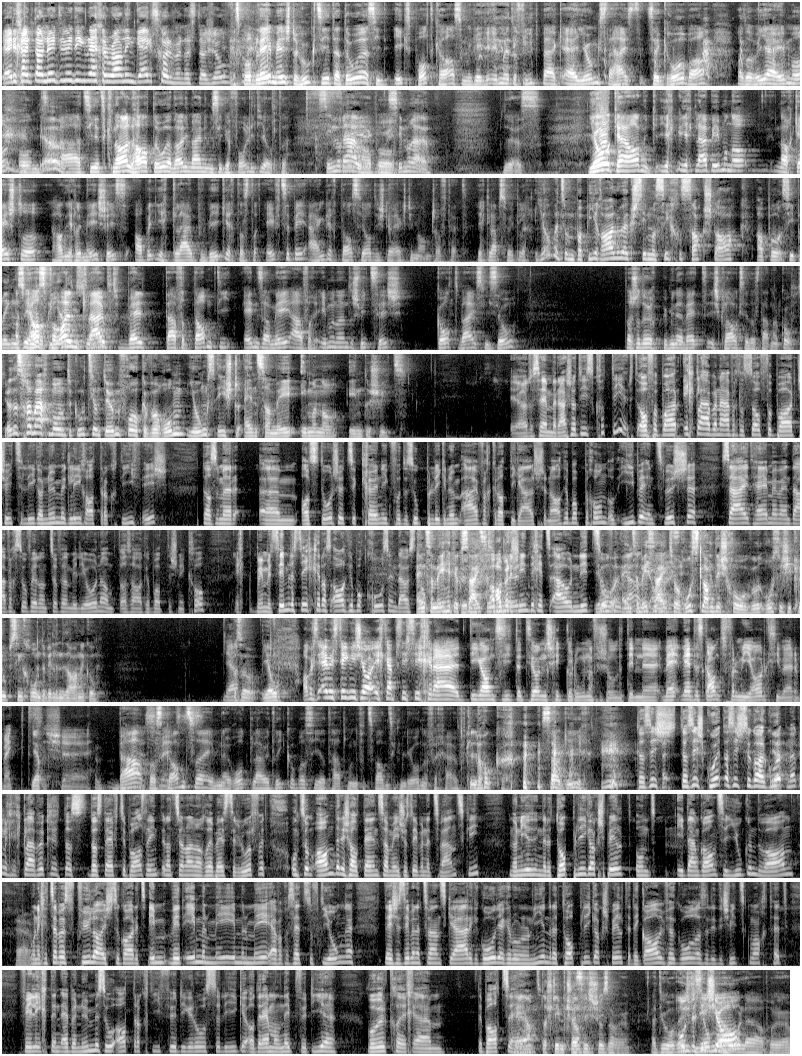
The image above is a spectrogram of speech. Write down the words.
ja, ihr könnt da nicht mit irgendwelchen Running Gags kommen, wenn das da schon Das Problem ist, der Hug zieht da durch seit x Podcasts und wir kriegen immer wieder Feedback, äh, Jungs, der heisst Zegrova oder wie auch immer und Ja. er zieht knallhart durch und alle meinen, wir sind Vollidioten. Sind wir auch, Aber- sind wir auch. Yes. Ja, keine Ahnung. Ich, ich glaube immer noch, nach gestern habe ich ein bisschen mehr Schiss, aber ich glaube wirklich, dass der FCB eigentlich das Jahr die stärkste Mannschaft hat. Ich glaube es wirklich. Ja, wenn du auf dem Papier anschaust, sind wir sicher sackstark, aber sie bringen Also ich habe es vor allem geglaubt, weil der verdammte Ensame einfach immer noch in der Schweiz ist. Gott weiß wieso. Das ist natürlich bei meiner Wette ist klar gewesen, dass das noch geht. Ja, das können wir auch mal unter Gutzi und Döm fragen. Warum, Jungs, ist der Ensame immer noch in der Schweiz? Ja, das haben wir auch schon diskutiert. Offenbar, ich glaube einfach, dass offenbar die Schweizer Liga nicht mehr gleich attraktiv ist, dass man ähm, als Torschützenkönig von der Superliga nicht mehr einfach gerade die geilsten Angebote bekommt. Und IBE inzwischen sagt, hey, wir wollen einfach so viel und so viele Millionen und das Angebot ist nicht gekommen. Ich bin mir ziemlich sicher, dass Angebote gekommen sind aus Ensame hat ja gesagt, aber, wahrscheinlich jetzt auch nicht so ja, viel Geld. sagt ja, Russland ist gekommen, russische Clubs sind gekommen, da will er nicht hingehen. Ja. Also, ja. Aber das, eben, das Ding ist ja, ich glaube, es ist sicher auch, die ganze Situation ist Corona verschuldet. Wäre wär das Ganze vor einem Jahr gewesen, wäre er weg. Das Ja. ist, äh, Wäre Das das Ganze in einem rot-blauen Trikot basiert, hat man für 20 Millionen verkauft. Locker. Sag ich. Das ist, das ist gut, das ist sogar gut möglich. Ich glaube wirklich, dass, dass der FC Basel international noch ein bisschen besser ruft. Und zum anderen ist halt Tensame schon 27, noch nie in einer Top-Liga gespielt und in diesem ganzen Jugendwahn. Ja. Und ich jetzt eben das Gefühl habe, ist sogar jetzt im, wird immer mehr, immer mehr einfach gesetzt auf die Jungen. Der ist ein 27-jähriger Goaljäger, der noch nie in einer Top-Liga gespielt hat, egal wie viele Goal er in der Schweiz gemacht hat. Vielleicht dann eben nicht mehr so attraktiv für die grossen Ligen oder einmal nicht für die, die wirklich ähm, den Batzen Ja, haben. das stimmt schon. Das ist schon so, ja. ja du Und willst es die ist ja- holen, aber ja.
